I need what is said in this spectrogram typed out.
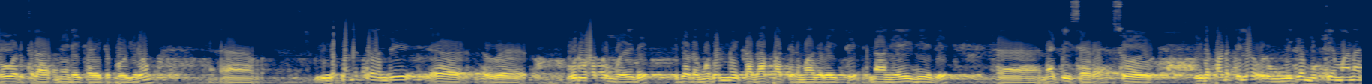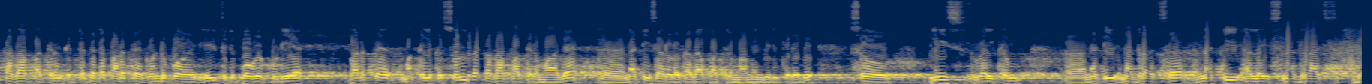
ஒவ்வொருத்தராக மேடை கலைக்க போகிறோம். இந்த படத்தை வந்து உருவாக்கும் பொழுது இதோட முதன்மை கதாபாத்திரமாக வைத்து நான் எழுதியது நட்டி சாரை. ஸோ இந்த படத்தில் ஒரு மிக முக்கியமான கதாபாத்திரம் கிட்டத்தட்ட படத்தை கொண்டு போ இழுத்துட்டு போகக்கூடிய படத்தை மக்களுக்கு சொல்கிற கதாபாத்திரமாக நட்டி சாரோட கதாபாத்திரம் அமைந்திருக்கிறது. So please welcome Natty Natraj sir. Natty alias Natraj the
